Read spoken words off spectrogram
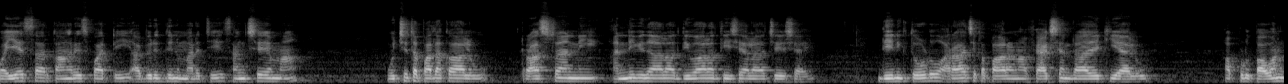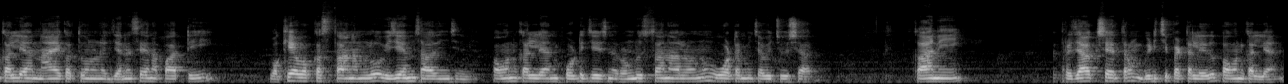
వైఎస్ఆర్ కాంగ్రెస్ పార్టీ అభివృద్ధిని మరచి సంక్షేమ ఉచిత పథకాలు రాష్ట్రాన్ని అన్ని విధాలా దివాలా తీసేలా చేశాయి. దీనికి తోడు అరాచక పాలన ఫ్యాక్షన్ రాజకీయాలు అప్పుడు పవన్ కళ్యాణ్ నాయకత్వంలోని జనసేన పార్టీ ఒకే ఒక్క స్థానంలో విజయం సాధించింది. పవన్ కళ్యాణ్ పోటీ చేసిన రెండు స్థానాల్లోనూ ఓటమి చవి చూశారు కానీ ప్రజాక్షేత్రం విడిచిపెట్టలేదు పవన్ కళ్యాణ్.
